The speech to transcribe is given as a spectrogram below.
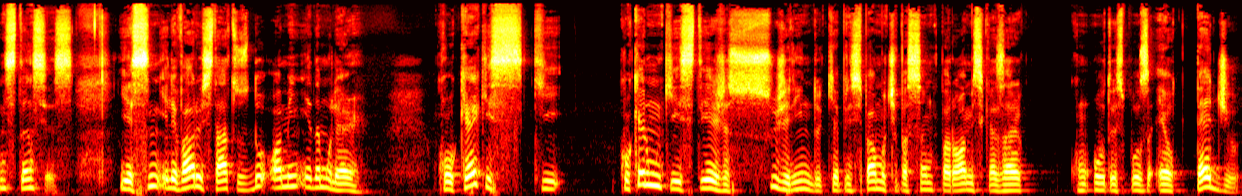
instâncias, e assim elevar o status do homem e da mulher. Qualquer que, que qualquer um que esteja sugerindo que a principal motivação para o homem se casar com outra esposa é o tédio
